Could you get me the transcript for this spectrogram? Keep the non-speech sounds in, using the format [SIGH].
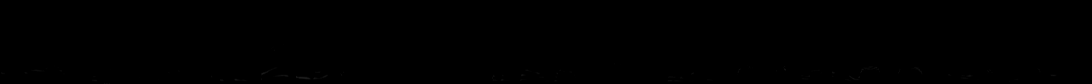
sitting here, I'd be telling you something else because she's very convincing, that Justine. She's a very, very good stylist. She knows her stuff, and I love that the Lob Bob gets a reinvention every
